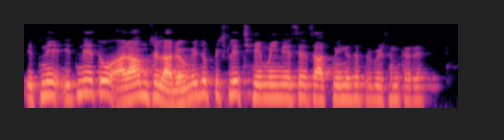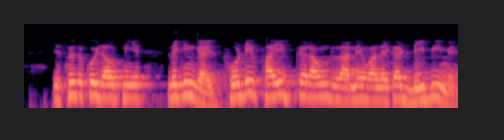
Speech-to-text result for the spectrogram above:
इतने इतने तो आराम से ला रहे होंगे जो पिछले छः महीने से, सात महीने से प्रिपरेशन कर रहे हैं। इसमें तो कोई डाउट नहीं है। लेकिन गाइज़ 45 का राउंड लाने वाले का डीबी में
